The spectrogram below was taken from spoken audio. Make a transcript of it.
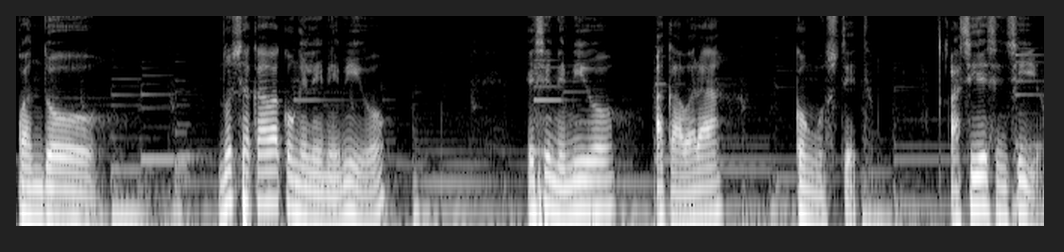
Cuando no se acaba con el enemigo, ese enemigo acabará con usted. Así de sencillo.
